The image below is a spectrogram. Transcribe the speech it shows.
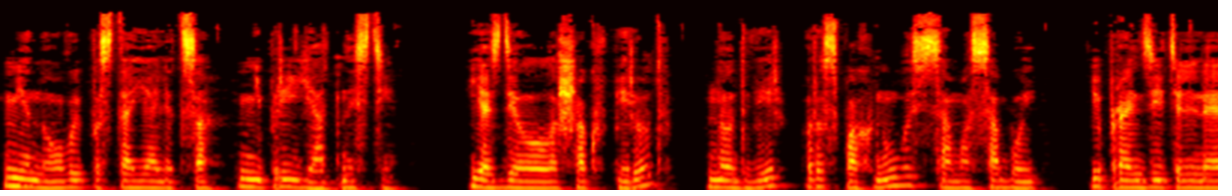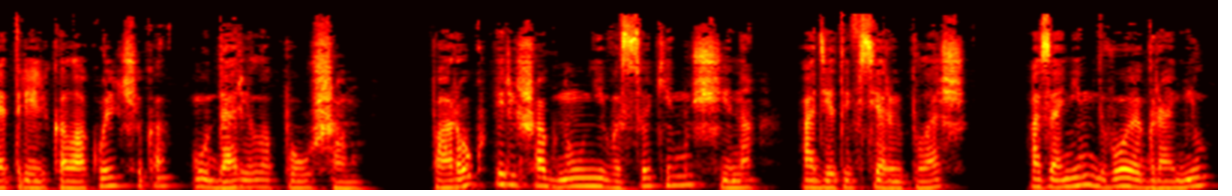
не новый постоялица, неприятности. Я сделала шаг вперед, но дверь распахнулась сама собой, и пронзительная трель колокольчика ударила по ушам. Порог перешагнул невысокий мужчина, одетый в серый плащ, а за ним двое громил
